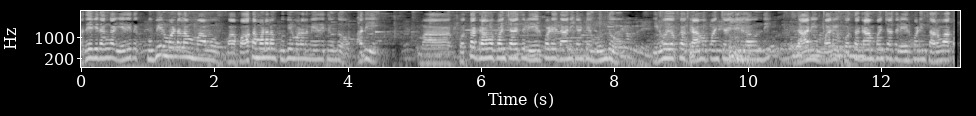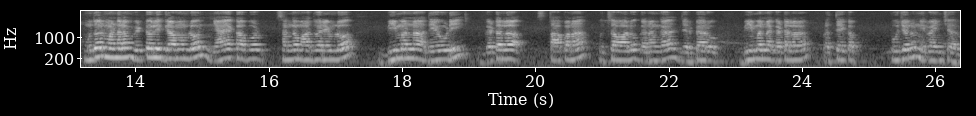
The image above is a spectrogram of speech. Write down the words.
అదేవిధంగా ఏదైతే కుబీర్ మండలం మాము మా పాత మండలం కుబీర్ మండలం ఏదైతే ఉందో అది మా కొత్త గ్రామ పంచాయతీలు ఏర్పడే దానికంటే ముందు ఇరవై ఒక్క గ్రామ పంచాయతీలుగా ఉంది. దాని మరి కొత్త గ్రామ పంచాయతీలు ఏర్పడిన తర్వాత ముదోల్ మండలం విట్టోలి గ్రామంలో న్యాయ కాపోడ్ సంఘం ఆధ్వర్యంలో భీమన్న దేవుడి ఘటల స్థాపన ఉత్సవాలు ఘనంగా జరిపారు. భీమన్న ఘటల ప్రత్యేక పూజలు నిర్వహించారు.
